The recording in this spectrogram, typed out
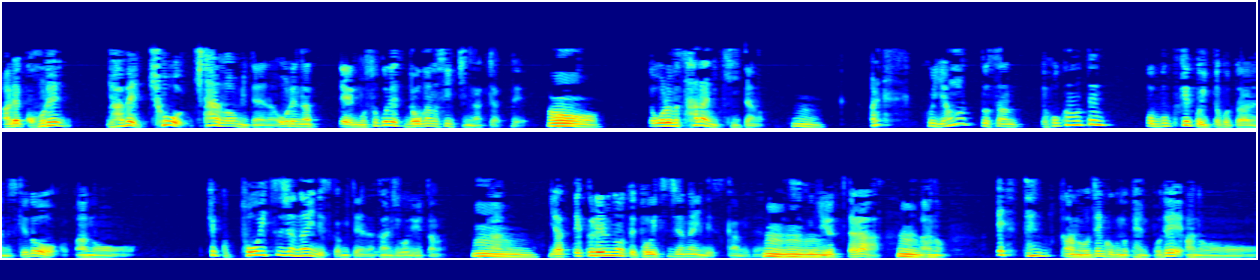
あれ、これ、やべえ、超来たぞみたいな、俺なって、もうそこで動画のスイッチになっちゃって。うで俺はさらに聞いたの。ん。うん。これ、ヤマトさんって他の店舗、僕結構行ったことあるんですけど、あの、結構統一じゃないんですか？みたいな感じで言ったの。うん。やってくれるのって統一じゃないんですか？みたいなうんうんうん言ったら、うん。あの、え、店あの全国の店舗で、あの、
